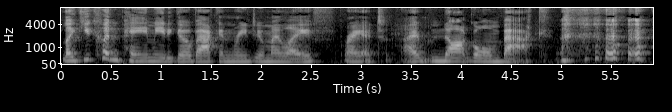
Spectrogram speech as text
like you couldn't pay me to go back and redo my life, right? I'm not going back.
